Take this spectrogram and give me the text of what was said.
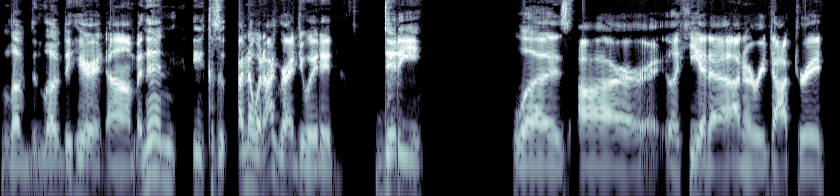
Love to love to hear it. Um, and then because I know when I graduated, Diddy was our like he had an honorary doctorate,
